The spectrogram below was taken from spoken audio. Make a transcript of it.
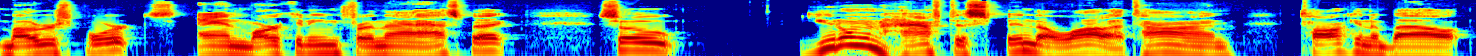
motorsports and marketing from that aspect. So you don't have to spend a lot of time talking about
